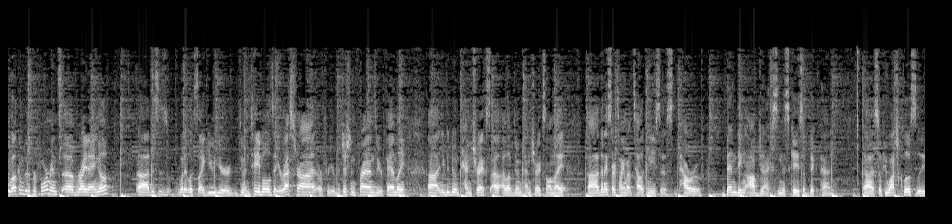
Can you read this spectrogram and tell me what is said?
welcome to the performance of Write Angle. Uh, this is what it looks like you, you're doing tables at your restaurant or for your magician friends or your family. Uh, and you've been doing pen tricks. I, I love doing pen tricks all night. Uh, then I start talking about telekinesis, the power of bending objects, in this case, a Bic pen. Uh, so if you watch closely,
